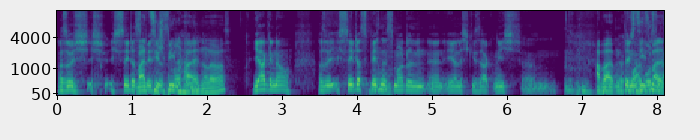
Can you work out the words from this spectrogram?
Also ich, ich, ich sehe das Meinst du die Business Model- Spielhallen oder was? Ja, genau. Also ich sehe das Business Model äh, ehrlich gesagt nicht. Ähm, Aber sieh's mal, großen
